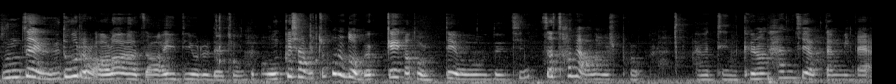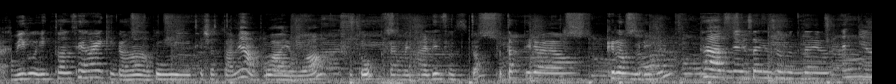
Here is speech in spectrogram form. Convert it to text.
문제의 의도를 알아야지 아이디어를 내죠. 원크샵이 조금 더 몇 개가 더 있대요. 근데 진짜 참여 안 하고 싶어요. 아무튼 그런 한 주였답니다. 미국 인턴 생활기가 도움이 되셨다면 좋아요와 구독, 그다음에 알림 설정 부탁드려요. 그럼 우리는 다음 영상에서 만나요. 안녕.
